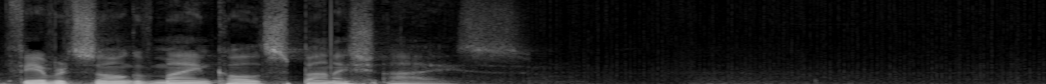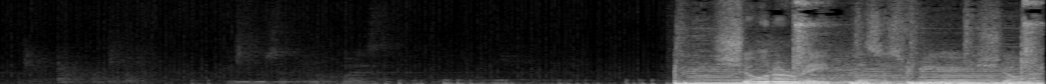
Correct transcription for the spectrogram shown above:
A favorite song of mine called Spanish Eyes. Shona Reed, this is for you, Shona.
